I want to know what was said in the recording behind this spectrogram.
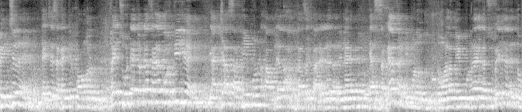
पेन्शन आहे त्याचे सगळ्यांचे फॉर्म भरून. म्हणजे छोट्या छोट्या सगळ्या गोष्टी ज्या आहेत त्याच्यासाठी म्हणून आपल्याला हक्काचं कार्यालय झालेलं आहे. या सगळ्या म्हणून तुम्हाला मी पुन्हा एकदा शुभेच्छा देतो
